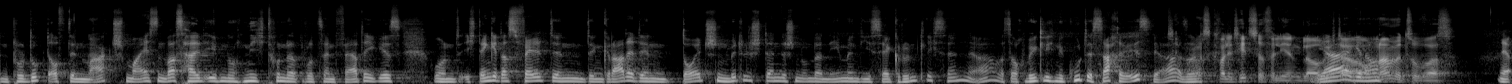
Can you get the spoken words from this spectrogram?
ein Produkt auf den Markt schmeißen, was halt eben noch nicht 100% fertig ist. Und ich denke, das fällt den, den gerade den deutschen mittelständischen Unternehmen, die sehr gründlich sind, ja, was auch wirklich eine gute Sache ist. Ja. Also, Qualität zu verlieren, glaube ja, ich, da genau. auch, ne, mit sowas. Ja.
